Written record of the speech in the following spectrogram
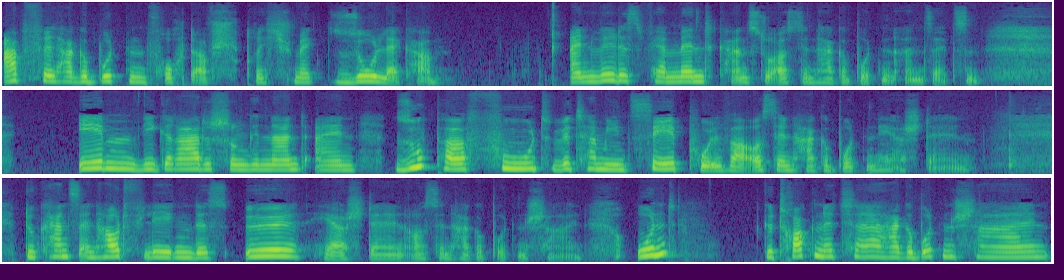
Apfelhagebutten-Fruchtaufstrich schmeckt so lecker. Ein wildes Ferment kannst du aus den Hagebutten ansetzen. Eben wie gerade schon genannt, ein Superfood Vitamin C Pulver aus den Hagebutten herstellen. Du kannst ein hautpflegendes Öl herstellen aus den Hagebuttenschalen. Und getrocknete Hagebuttenschalen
